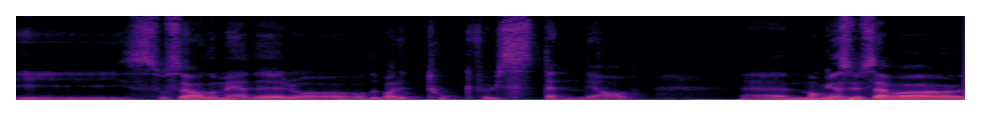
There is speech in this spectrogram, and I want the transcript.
i sosiale medier, og, og det bare tok fullstendig av. Eh, mange syntes jeg var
